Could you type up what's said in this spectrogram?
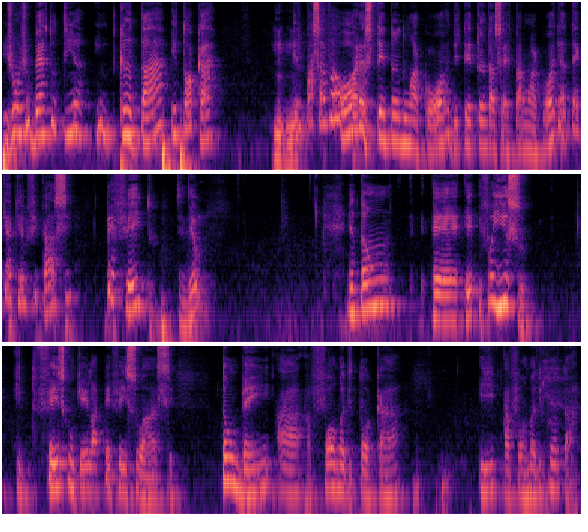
E João Gilberto tinha em cantar e tocar. Uhum. Ele passava horas tentando um acorde, tentando acertar um acorde, até que aquele ficasse perfeito, entendeu? Então, é, foi isso que fez com que ele aperfeiçoasse tão bem a, a forma de tocar e a forma de cantar.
